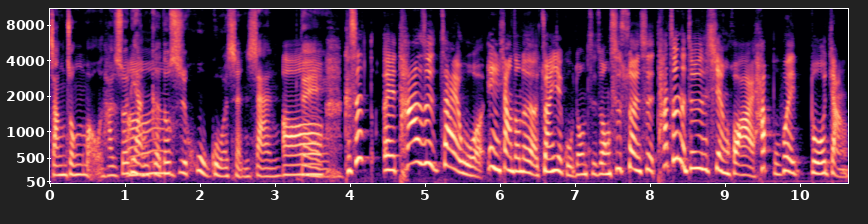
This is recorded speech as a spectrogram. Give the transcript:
张忠谋，他说两个都是护国神山。哦，对，可是，诶、他是在我印象中的专业股东之中，是算是他真的就是献花、哎，他不会多讲，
